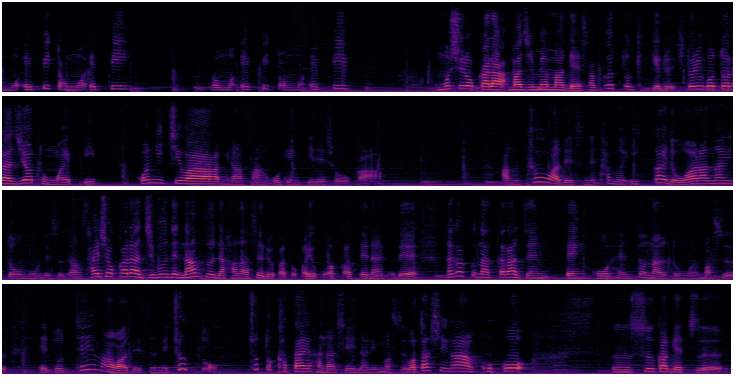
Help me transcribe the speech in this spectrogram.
ともえぴともえぴともえぴともえぴ面白から真面目までサクッと聞ける独り言ラジオともえぴこんにちは皆さんお元気でしょうか？あの今日はですね多分1回で終わらないと思うんです。最初から自分で何分で話せるかとかよく分かってないので長くなったら前編後編となると思います、えっと、テーマはですねちょっとちょっと硬い話になります。私がここ、数ヶ月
